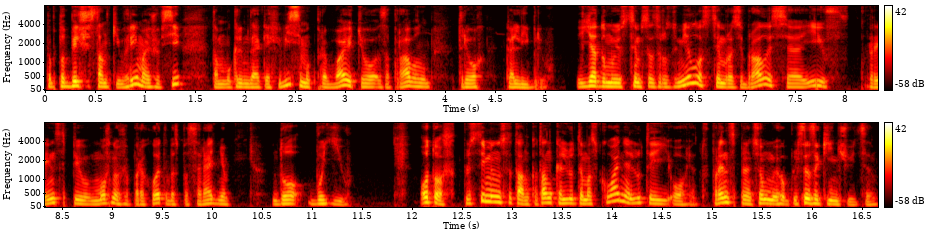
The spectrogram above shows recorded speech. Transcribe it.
Тобто більшість танків в грі, майже всі, там, окрім деяких вісімок, пробивають його за правилом трьох калібрів. Я думаю, з цим все зрозуміло, з цим розібралися, і, в принципі, можна вже переходити безпосередньо до боїв. Отож, плюси мінуси танку. Танка люте маскування, лютий огляд. В принципі, на цьому його плюси закінчуються.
